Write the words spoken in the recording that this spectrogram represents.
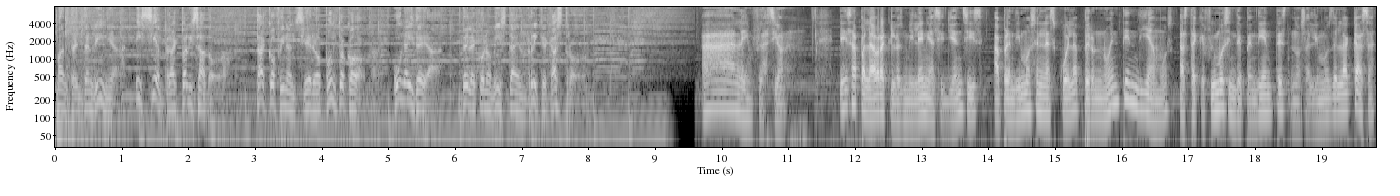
Mantente en línea y siempre actualizado. Tacofinanciero.com. Una idea del economista Enrique Castro. Ah, la inflación. Esa palabra que los millennials y Gen aprendimos en la escuela pero no entendíamos hasta que fuimos independientes, nos salimos de la casa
